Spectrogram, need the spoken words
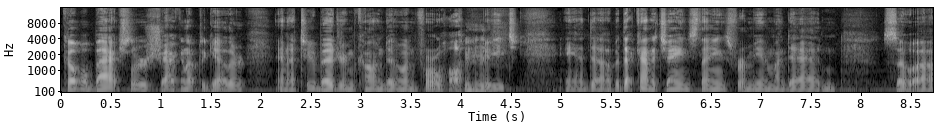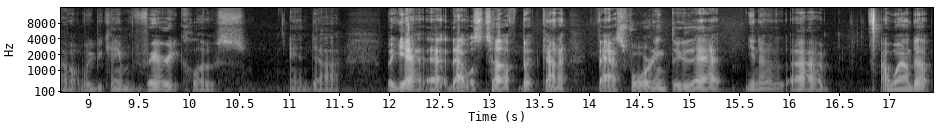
a couple bachelors shacking up together in a two bedroom condo in Fort Walton Beach, and uh, but that kind of changed things for me and my dad, and so uh, we became very close. And uh, but yeah, that, that was tough. But kind of fast forwarding through that, you know, uh, I wound up,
